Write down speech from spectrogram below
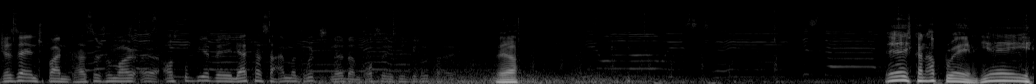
Das ist ja entspannt. Hast du schon mal äh, ausprobiert, wenn du die Leertaste einmal drückst, ne? Dann brauchst du jetzt nicht gedrückt halten. Ja. Ey, ich kann upgraden. Yay.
